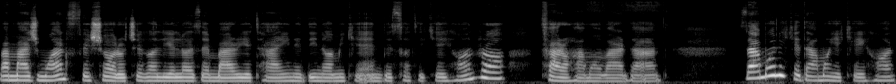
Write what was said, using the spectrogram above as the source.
و مجموعاً فشار و چگالی لازم برای تعیین دینامیک انبساط کیهان را فراهم آوردند. زمانی که دمای کیهان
